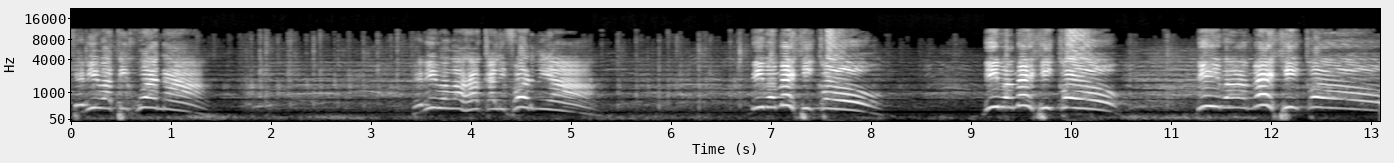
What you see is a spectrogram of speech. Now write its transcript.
¡Que viva Tijuana! ¡Que viva Baja California! ¡Viva México! ¡Viva México! ¡Viva México!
